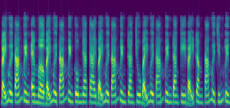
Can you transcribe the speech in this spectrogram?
78 Vin M78 Vincom Nha Cai 78 Vin Trang Chu 78 Vin Đăng ký 789 Vin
